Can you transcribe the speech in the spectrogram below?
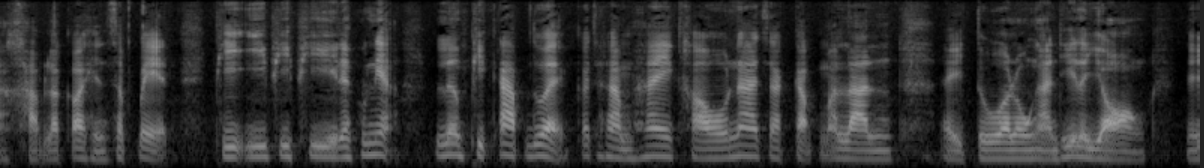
นะครับ แล้วก็เห็นสเปด PE PP อะไรพวกเนี้ยเริ่มพิกอัพด้วย ก็จะทำให้เขาน่าจะกลับมารันไอตัวโรงงานที่ระยอง ใน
